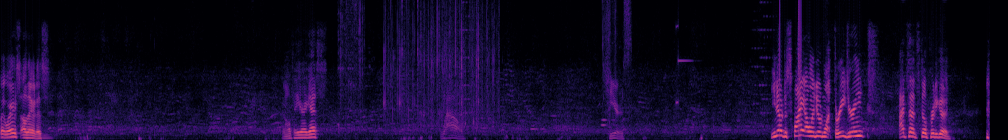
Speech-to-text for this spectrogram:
Wait, where's? Oh, there it is. Off here, I guess. Wow. Cheers. You know, despite only doing what three drinks, I'd say it's still pretty good.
